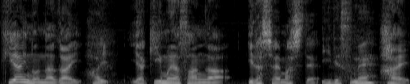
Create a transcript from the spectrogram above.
付き合いの長いはい。焼き芋屋さんがいらっしゃいまして、いいですね。はい。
